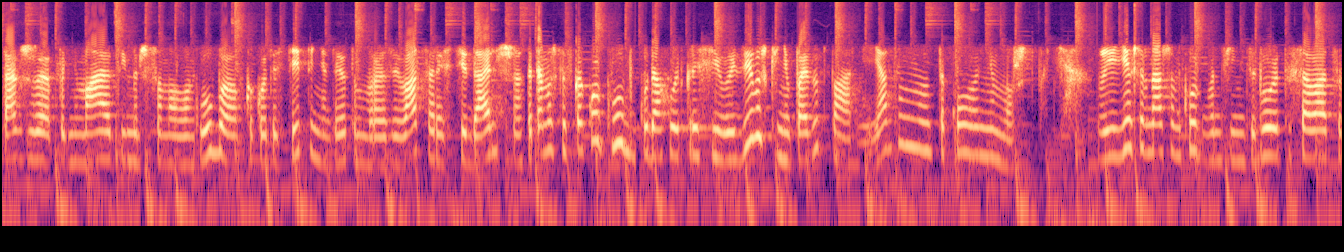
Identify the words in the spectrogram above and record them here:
также поднимают имидж самого клуба в какой-то степени, дает ему развиваться, расти дальше. Потому что в какой клуб, куда ходят красивые девушки, не пойдут парни? Я думаю, такого не может быть. И если в нашем клубе в Infinity будут тусоваться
